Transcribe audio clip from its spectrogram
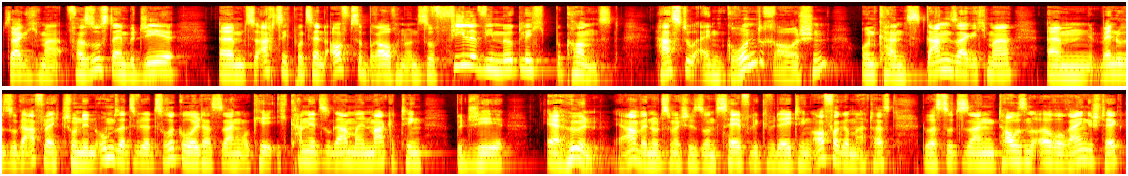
sag ich mal, versuchst dein Budget ähm, zu 80 Prozent aufzubrauchen und so viele wie möglich bekommst, hast du ein Grundrauschen und kannst dann, sag ich mal, ähm, wenn du sogar vielleicht schon den Umsatz wieder zurückgeholt hast, sagen, okay, ich kann jetzt sogar mein Marketingbudget erhöhen. Ja, wenn du zum Beispiel so ein Self-Liquidating Offer gemacht hast, du hast sozusagen 1000 Euro reingesteckt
